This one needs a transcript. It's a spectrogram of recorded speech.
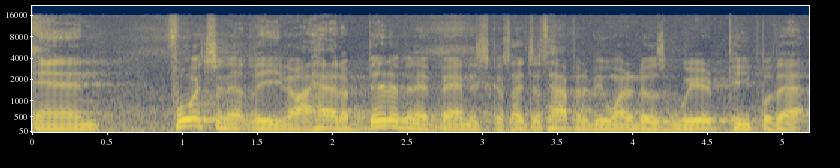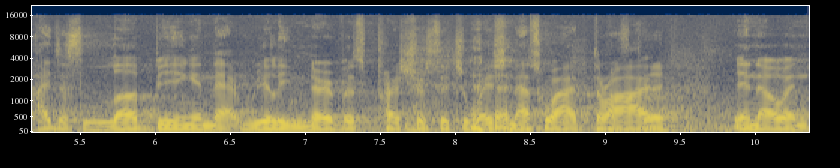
And fortunately, you know, I had a bit of an advantage because I just happen to be one of those weird people that I just love being in that really nervous pressure situation. That's where I thrive. You know, and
